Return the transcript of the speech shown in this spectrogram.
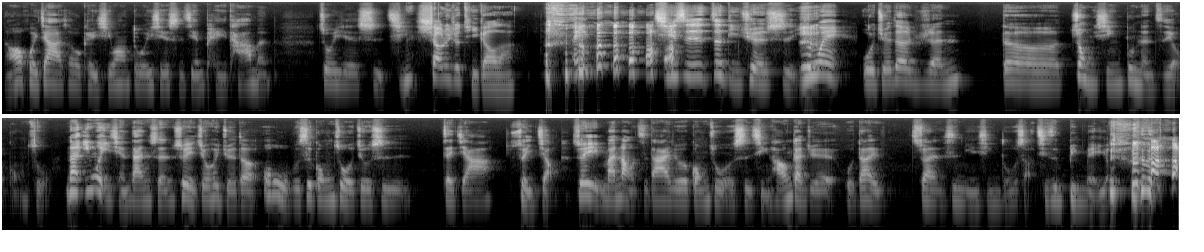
然后回家的时候可以希望多一些时间陪他们做一些事情，效率就提高啦。哎，其实这的确是因为我觉得人的重心不能只有工作。那因为以前单身，所以就会觉得哦，我不是工作就是在家睡觉，所以满脑子大概就是工作的事情，好像感觉我到底算是年薪多少？其实并没有。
